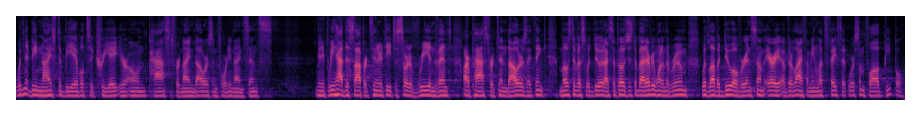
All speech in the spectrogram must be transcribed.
Wouldn't it be nice to be able to create your own past for $9.49? I mean, if we had this opportunity to sort of reinvent our past for $10, I think most of us would do it. I suppose just about everyone in the room would love a do over in some area of their life. I mean, let's face it, we're some flawed people.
